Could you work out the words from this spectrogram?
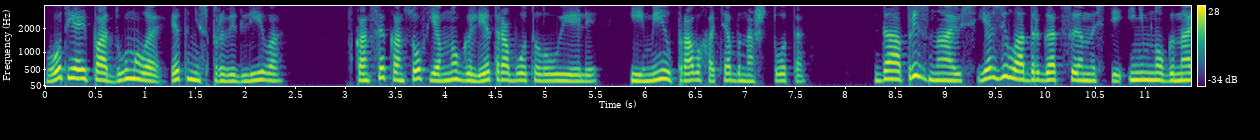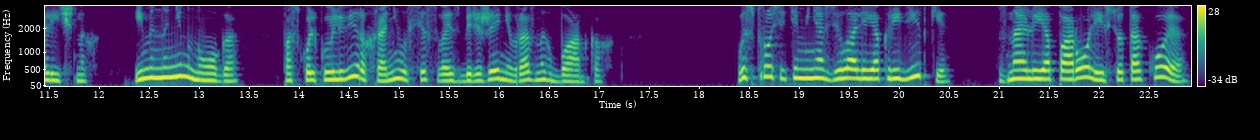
Вот я и подумала, это несправедливо. В конце концов, я много лет работала у Эли и имею право хотя бы на что-то. Да, признаюсь, я взяла драгоценности и немного наличных. Именно немного, поскольку Эльвира хранила все свои сбережения в разных банках. Вы спросите меня, взяла ли я кредитки? Знаю ли я пароли и все такое?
